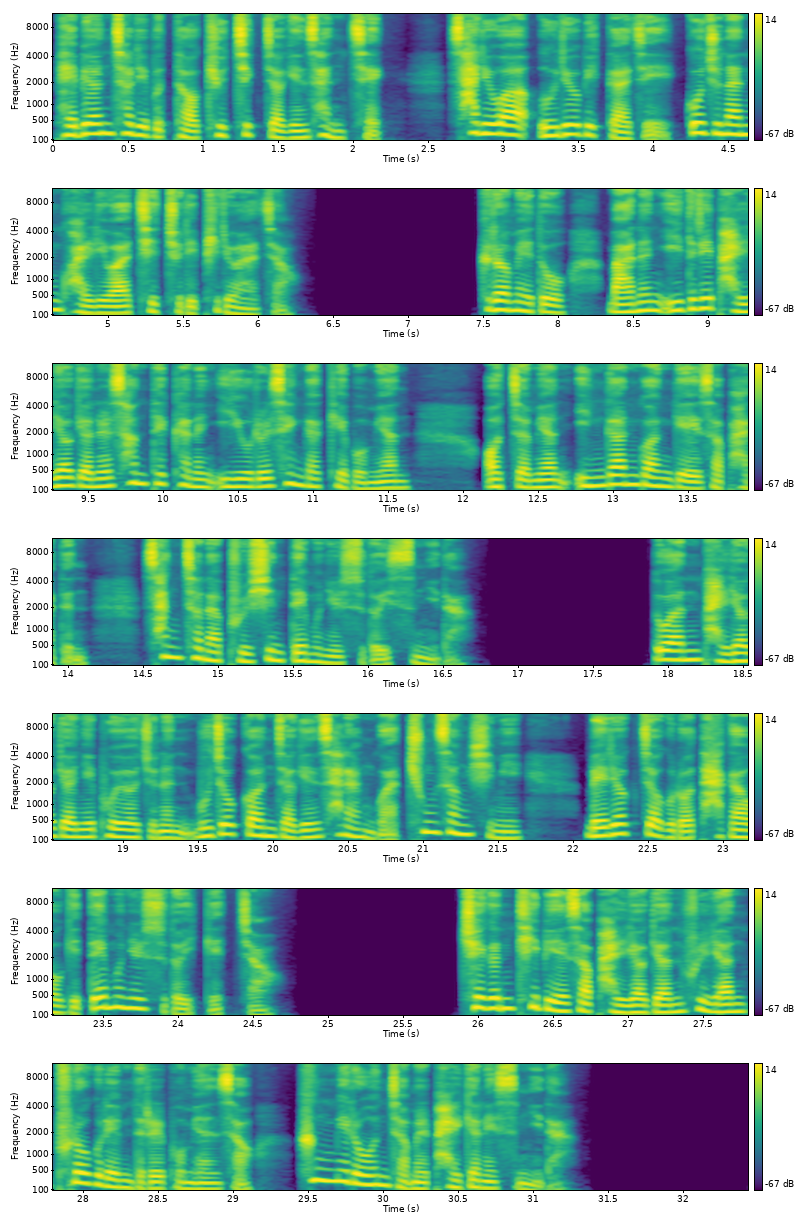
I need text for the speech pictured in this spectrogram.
배변 처리부터 규칙적인 산책, 사료와 의료비까지 꾸준한 관리와 지출이 필요하죠. 그럼에도 많은 이들이 반려견을 선택하는 이유를 생각해 보면 어쩌면 인간관계에서 받은 상처나 불신 때문일 수도 있습니다. 또한 반려견이 보여주는 무조건적인 사랑과 충성심이 매력적으로 다가오기 때문일 수도 있겠죠. 최근 TV에서 반려견 훈련 프로그램들을 보면서 흥미로운 점을 발견했습니다.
